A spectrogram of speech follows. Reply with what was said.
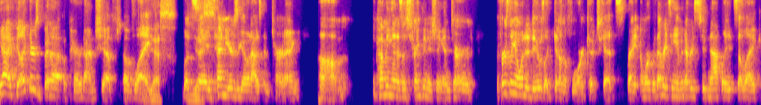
Yeah i feel like there's been a, a paradigm shift of like yes. let's yes. say 10 years ago when i was interning um, coming in as a strength conditioning intern the first thing i wanted to do was like get on the floor and coach kids right and work with every team and every student athlete. So like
